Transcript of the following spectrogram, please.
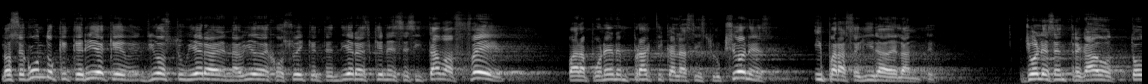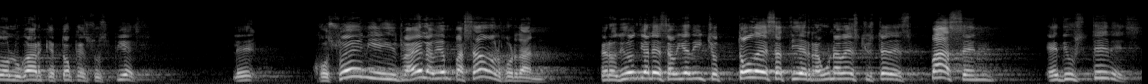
Lo segundo que quería que Dios tuviera en la vida de Josué y que entendiera es que necesitaba fe para poner en práctica las instrucciones y para seguir adelante. Yo les he entregado todo lugar que toquen sus pies. Josué ni Israel habían pasado el Jordán, pero Dios ya les había dicho, toda esa tierra, una vez que ustedes pasen, es de ustedes.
